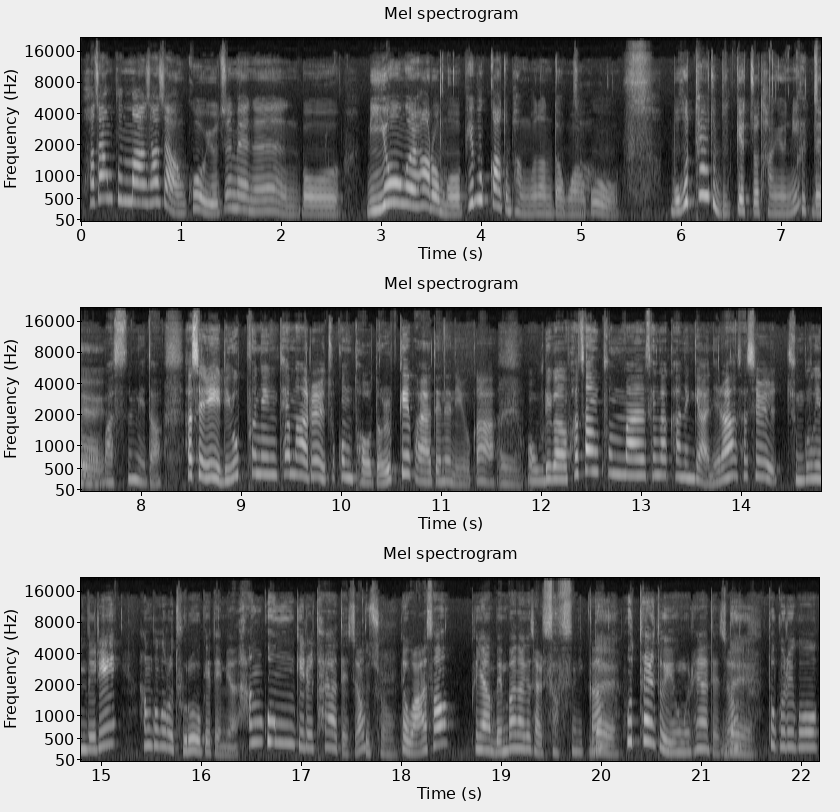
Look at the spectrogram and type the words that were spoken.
화장품만 사지 않고 요즘에는 뭐 미용을 하러 뭐 피부과도 방문한다고 그쵸. 하고 뭐 호텔도 묵겠죠 당연히. 그렇죠. 네. 맞습니다. 사실 이 리오프닝 테마를 조금 더 넓게 봐야 되는 이유가 어. 어, 우리가 화장품만 생각하는 게 아니라 사실 중국인들이 한국으로 들어오게 되면 항공기를 타야 되죠. 근데 와서 그냥 맨바닥에 잘수 없으니까 네. 호텔도 이용을 해야 되죠. 네. 또 그리고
